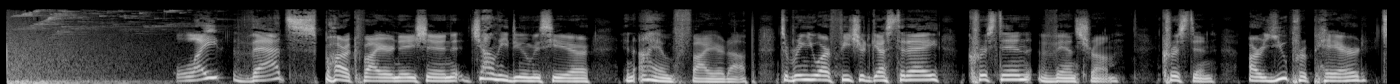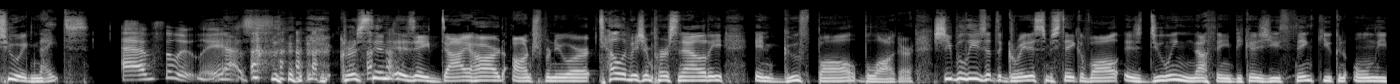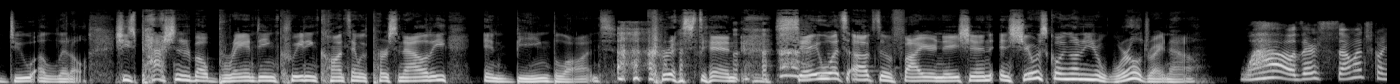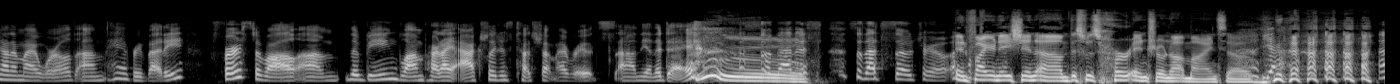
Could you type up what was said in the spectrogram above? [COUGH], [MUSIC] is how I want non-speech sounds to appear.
Light that spark, Fire Nation. John Lee Dumas here, and I am fired up to bring you our featured guest today, Kristen Vanstrom. Kristen, are you prepared to ignite? Absolutely. Yes. [LAUGHS] [LAUGHS] Kristen is a diehard entrepreneur, television personality, and goofball blogger. She believes that the greatest mistake of all is doing nothing because you think you can only do a little. She's passionate about branding, creating content with personality, and being blonde. [LAUGHS] Kristen, say what's up to Fire Nation and share what's going on in your world right now. Wow, there's so much going on in my world. Um, hey everybody. First of all, um, the being blonde part, I actually just touched up my roots um, the other day. [LAUGHS] so that is so that's so true. In Fire Nation, um, this was her intro, not mine. So yeah. [LAUGHS]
